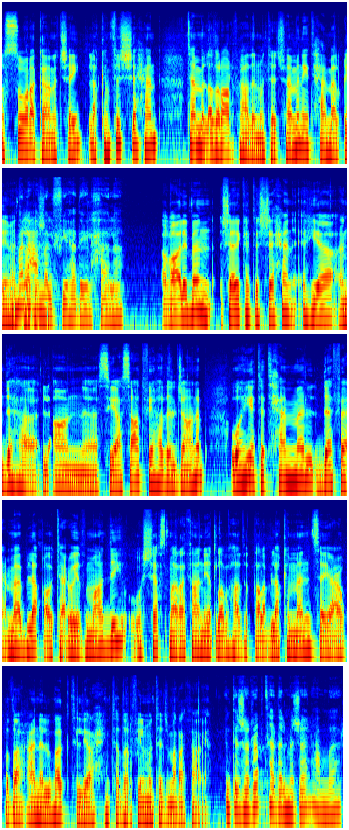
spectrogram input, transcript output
الصورة كانت شيء لكن في الشحن تم الإضرار في هذا المنتج فمن يتحمل قيمة ما العمل في هذه الحالة؟ غالبا شركة الشحن هي عندها الآن سياسات في هذا الجانب وهي تتحمل دفع مبلغ أو تعويض مادي والشخص مرة ثانية يطلب هذا الطلب لكن من سيعوضه عن الوقت اللي راح ينتظر فيه المنتج مرة ثانية أنت جربت هذا المجال عمار؟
